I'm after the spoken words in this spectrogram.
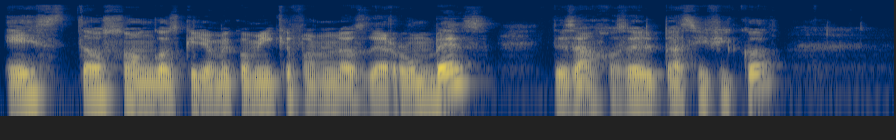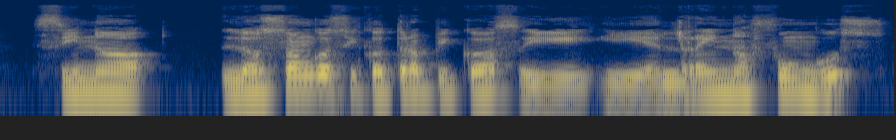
estos hongos que yo me comí, que fueron los derrumbes de San José del Pacífico, sino los hongos psicotrópicos y, el reino fungus.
